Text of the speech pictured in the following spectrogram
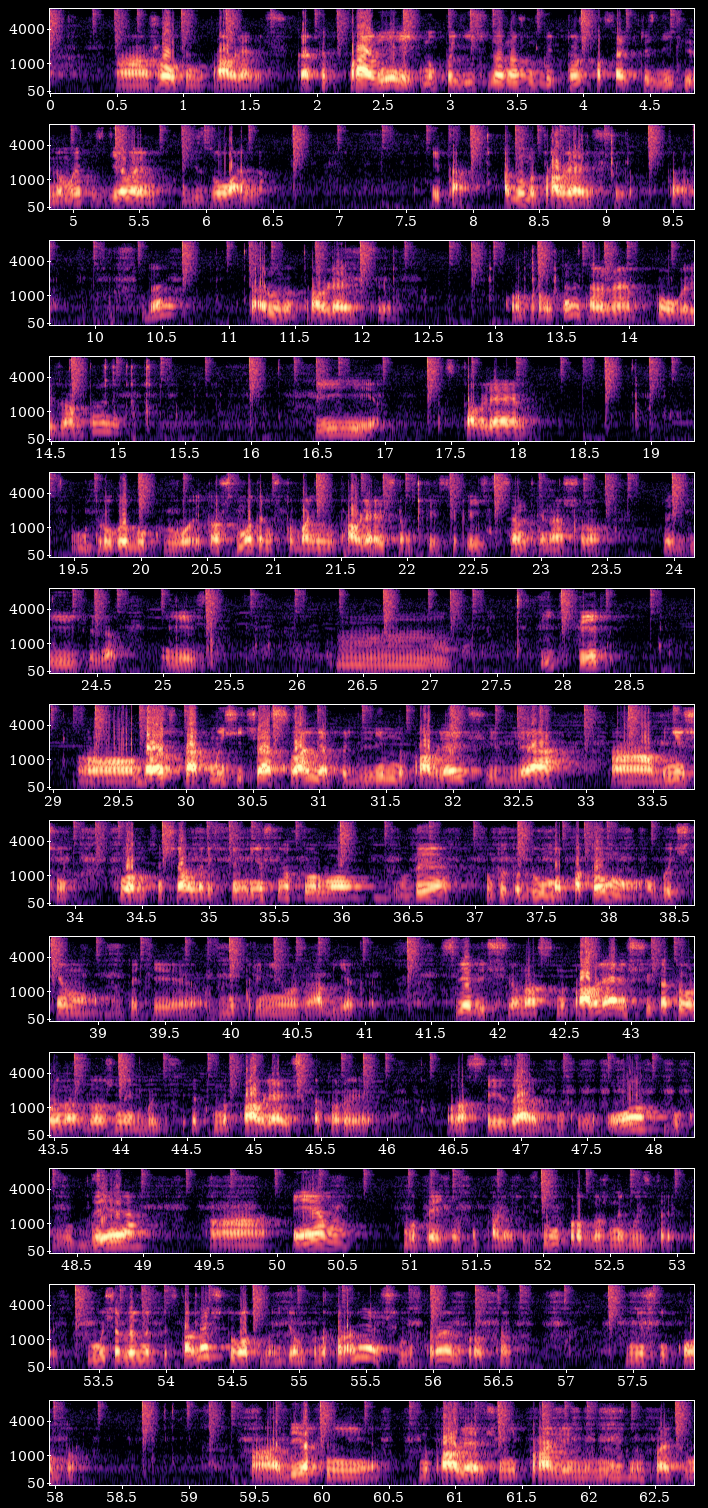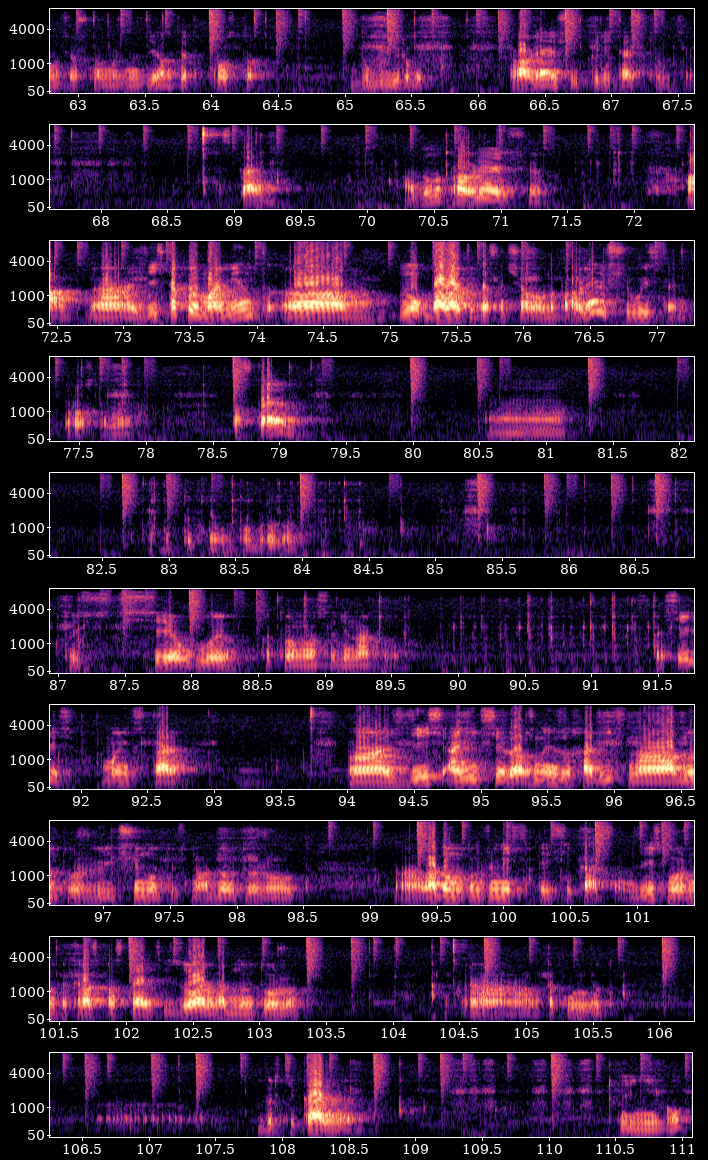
желтой направляющей. Как это проверить? Ну, по идее, сюда должен быть тоже подставить разделитель, но мы это сделаем визуально. Итак, одну направляющую ставим сюда, вторую направляющую Ctrl-T, отражаем по горизонтали и вставляем другой буквы О. И тоже смотрим, чтобы они направляющие у нас пересеклись в центре нашего разделителя. Есть. И теперь э, давайте так, мы сейчас с вами определим направляющие для а, внешних форм. Сначала нарисуем внешнюю форму D, вот эту дума, потом вычтем вот эти внутренние уже объекты. Следующие у нас направляющие, которые у нас должны быть, это направляющие, которые у нас срезают букву О, букву D, а, М, вот эти вот направляющие. То есть мы их просто должны выстроить. То есть мы сейчас должны представлять, что вот мы идем по направляющим мы строим просто внешний контур. А верхние направляющие, они параллельны нижним, поэтому все, что нам нужно сделать, это просто дублировать направляющие и перетаскивать их. Ставим одну направляющую, а, а, здесь такой момент, а, ну, давайте да, сначала направляющие выставим, просто мы поставим а, вот таким вот образом. То есть все углы, которые у нас одинаковые, скосились, мы их ставим. А, здесь они все должны заходить на одну и ту же величину, то есть на одну и ту же вот Э, в одном и том же месте пересекаться. Здесь можно как раз поставить визуально одну и ту же э, такую вот э, вертикальную линейку.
